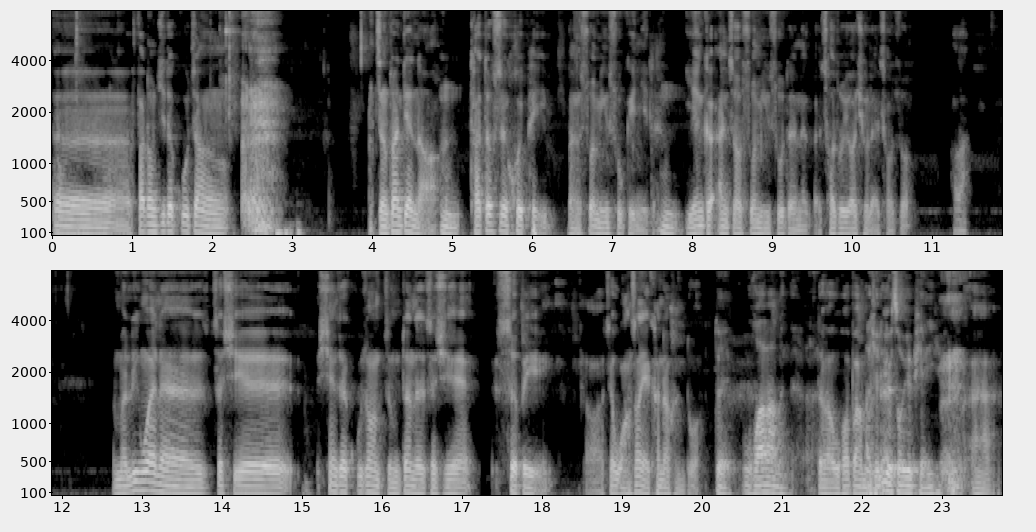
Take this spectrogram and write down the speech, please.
呃发动机的故障 诊断电脑，嗯，它都是会配一本说明书给你的，嗯，严格按照说明书的那个操作要求来操作，好吧？那么另外呢，这些现在故障诊断的这些设备啊，在网上也看到很多，对，五花八门的，对吧？五花八门的，而且越做越便宜。啊，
